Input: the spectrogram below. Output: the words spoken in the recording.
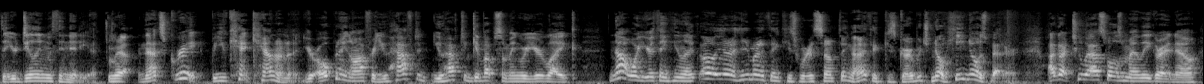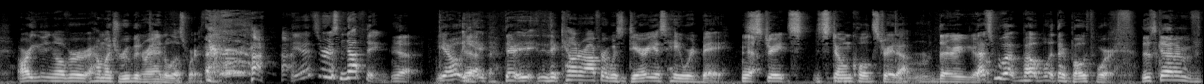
that you're dealing with an idiot. Yeah. And that's great, but you can't count on it. Your opening offer, you have to you have to give up something where you're like not what you're thinking like, oh yeah, he might think he's worth something. I think he's garbage. No, he knows better. I got two assholes in my league right now arguing over how much Reuben Randle is worth. the answer is nothing. Yeah. You know, Yeah. he, the counteroffer was Darrius Heyward-Bey. Yeah. Straight, stone cold, straight up. There you go. That's what, about what they're both worth. this kind of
